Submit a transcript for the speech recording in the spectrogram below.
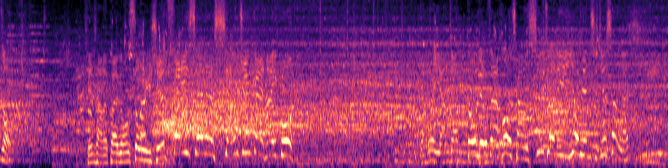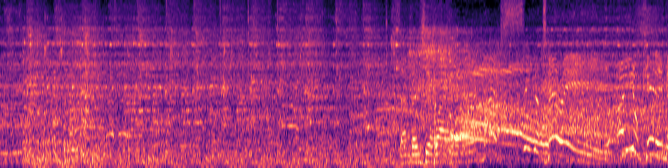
走，前场的快攻，宋宇轩飞身了，祥军盖他一锅。两位洋将都留在后场，辛特利右边直接上篮，三分线外，Max Secretary，Are you kidding me？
